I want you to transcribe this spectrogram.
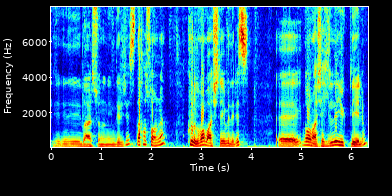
e, versiyonunu indireceğiz. Daha sonra kuruluma başlayabiliriz. Normal şekilde yükleyelim.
